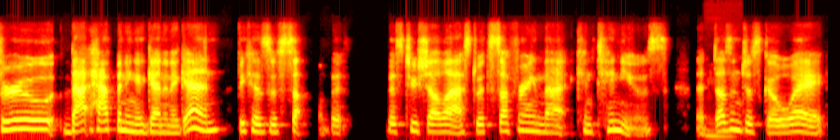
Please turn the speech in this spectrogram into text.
through that happening again and again, because of su- this too shall last, with suffering that continues, that mm. doesn't just go away,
